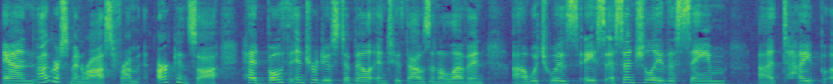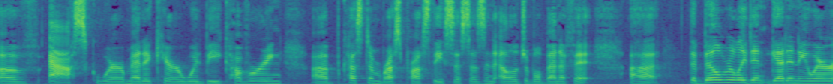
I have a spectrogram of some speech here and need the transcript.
and Congressman Ross from Arkansas had both introduced a bill in 2011, uh, which was essentially the same uh, type of ask where Medicare would be covering uh, custom breast prosthesis as an eligible benefit. The bill really didn't get anywhere,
